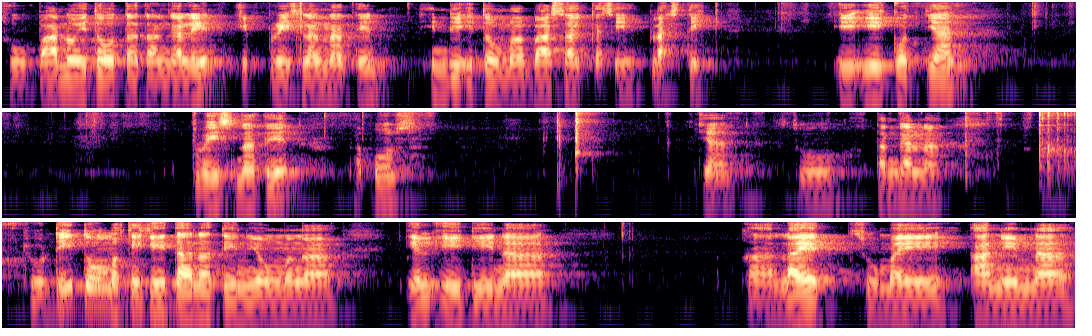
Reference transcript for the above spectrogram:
So, paano ito tatanggalin? I-press lang natin. Hindi ito mabasag kasi plastic. Iikot yan. Press natin. Tapos, yan. So, tanggal na. So, dito makikita natin yung mga LED na ah, light. So, may anim na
